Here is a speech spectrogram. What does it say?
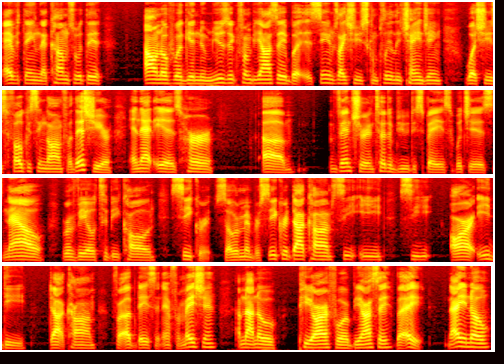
everything that comes with it. I don't know if we'll get new music from Beyonce, but it seems like she's completely changing what she's focusing on for this year, and that is her um, venture into the beauty space, which is now revealed to be called Cécred. So remember, cecred.com, C E C R E D.com for updates and information. I'm not no PR for Beyonce, but hey, now you know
